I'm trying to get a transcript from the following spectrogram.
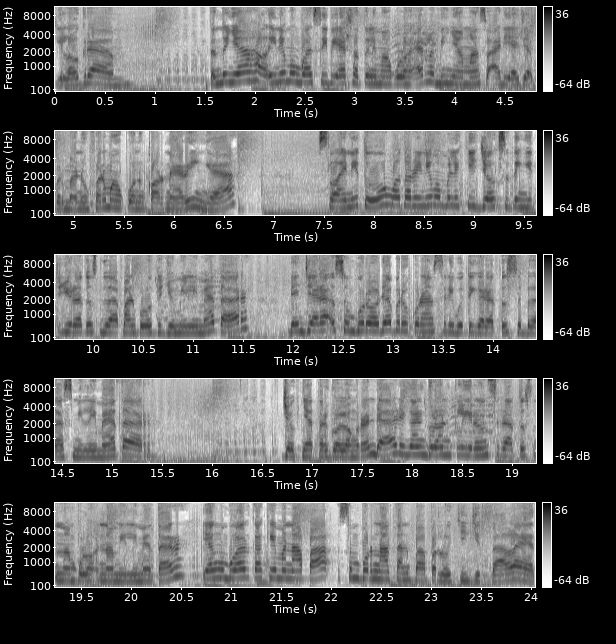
kg. Tentunya hal ini membuat CBR 150R lebih nyaman saat diajak bermanuver maupun cornering ya. Selain itu, motor ini memiliki jok setinggi 787 mm dan jarak sumbu roda berukuran 1311 mm. Joknya tergolong rendah dengan ground clearance 166 mm yang membuat kaki menapak sempurna tanpa perlu cicit balet.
